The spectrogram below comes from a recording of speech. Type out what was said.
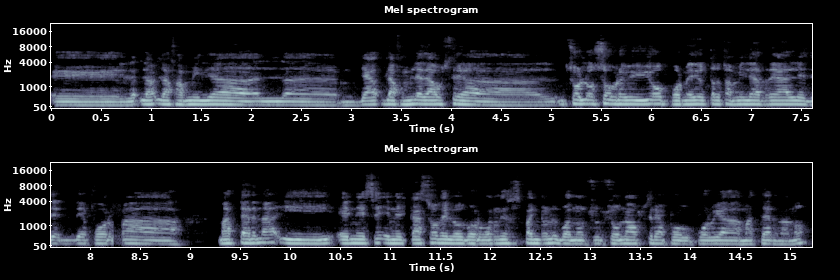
Eh, la, la, familia la, la, familia de Austria solo sobrevivió por medio de otras familias reales de, de, forma materna y en ese en el caso de los borbones españoles bueno son Austria por, por vía materna no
